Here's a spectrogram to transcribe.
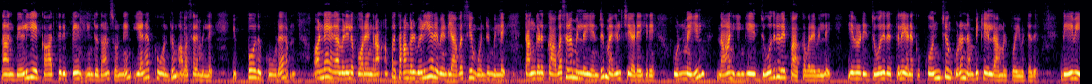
நான் வெளியே காத்திருப்பேன் என்றுதான் சொன்னேன். எனக்கு ஒன்றும் அவசரமில்லை. இப்போது கூட உடனே நான் வெளியில போறேங்கிறான். அப்ப தாங்கள் வெளியேற வேண்டிய அவசியம் ஒன்றும் இல்லை தங்களுக்கு அவசரமில்லை என்று மகிழ்ச்சி அடைகிறேன் உண்மையில் நான் இங்கே ஜோதிடரை பார்க்க வரவில்லை. இவருடைய ஜோதிடத்துல எனக்கு கொஞ்சம் கூட நம்பிக்கை இல்லாமல் போய்விட்டது. தேவி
